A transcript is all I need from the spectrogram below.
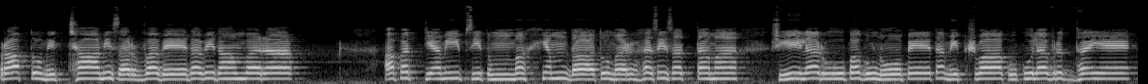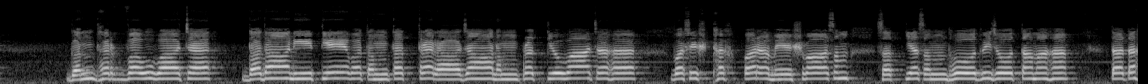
प्राप्तुमिच्छामि सर्ववेदविदाम्बर। अपत्यमीप्सितुम् मह्यम् दातुमर्हसि सत्तम। शीलरूपगुणोपेतमिक्ष्वाकुकुलवृद्धये। गन्धर्व उवाच ददानीत्येव तम् तत्र राजानम् प्रत्युवाचः। वसिष्ठः परमेश्वासम् सत्यसन्धो द्विजोत्तमः। ततः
